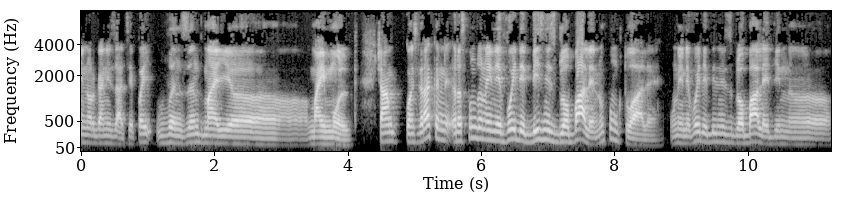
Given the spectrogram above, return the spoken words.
în organizație? Păi vânzând mai, uh, mai mult. Și am considerat că răspund unei nevoi de business globale, nu punctuale. Unei nevoi de business globale din uh,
